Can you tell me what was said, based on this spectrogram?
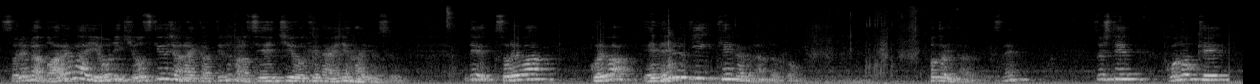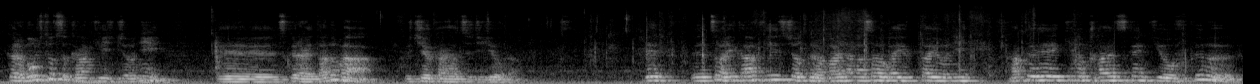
それがばれないように気をつけるじゃないかっていうのから成虫を受けないように配慮する。でそれはこれはエネルギー計画なんだと。ことになるわけですね。そしてこの計からもう一つ換気庁に、えー、作られたのが宇宙開発事業団。で、えー、つまり科学技術庁というのは前田正夫が言ったように核兵器の開発研究を含む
